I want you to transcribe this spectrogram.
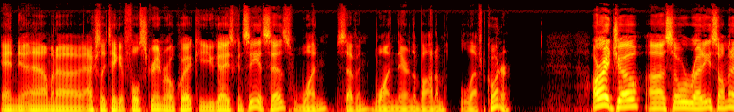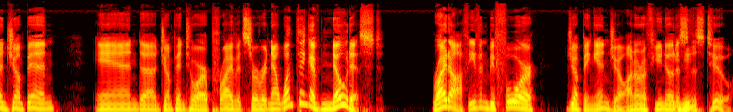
And uh, I'm going to actually take it full screen real quick. You guys can see it says 171 there in the bottom left corner. All right, Joe. Uh, so we're ready. So I'm going to jump in and uh, jump into our private server. Now, one thing I've noticed right off, even before jumping in, Joe, I don't know if you noticed mm-hmm. this too.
